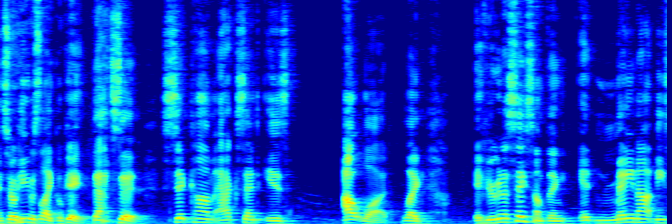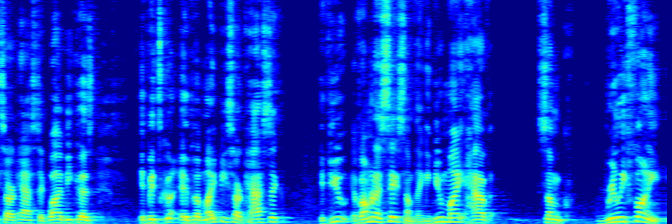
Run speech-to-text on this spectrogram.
And so he was like, okay, that's it. Sitcom accent is outlawed. Like, if you're going to say something, it may not be sarcastic. Why? Because if it's if it might be sarcastic, if you if I'm going to say something, and you might have some really funny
